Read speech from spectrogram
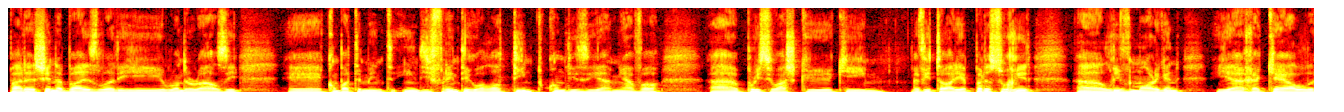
para Shayna Baszler e Ronda Rousey é completamente indiferente, igual ao tinto, como dizia a minha avó. Uh, por isso eu acho que aqui a vitória para sorrir a Liv Morgan e a Raquel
